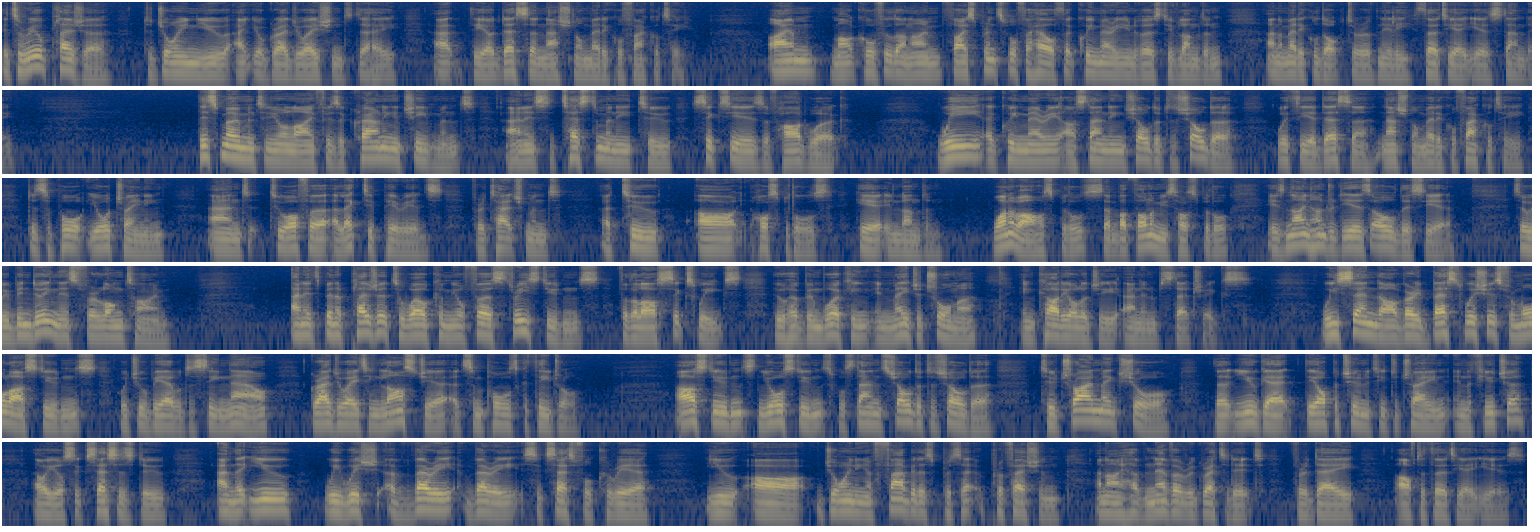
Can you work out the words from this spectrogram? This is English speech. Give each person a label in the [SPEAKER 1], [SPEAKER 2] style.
[SPEAKER 1] It's a real pleasure to join you at your graduation today at the Odessa National Medical Faculty. I am Mark Caulfield and I'm Vice Principal for Health at Queen Mary University of London and a medical doctor of nearly 38 years standing. This moment in your life is a crowning achievement and it's a testimony to six years of hard work. We at Queen Mary are standing shoulder to shoulder with the Odessa National Medical Faculty to support your training and to offer elective periods for attachment uh, to our hospitals here in London. One of our hospitals, St Bartholomew's Hospital, is 900 years old this year. So we've been doing this for a long time. And it's been a pleasure to welcome your first three students for the last six weeks who have been working in major trauma, in cardiology and in obstetrics. We send our very best wishes from all our students, which you'll be able to see now, graduating last year at St Paul's Cathedral our students and your students will stand shoulder to shoulder to try and make sure that you get the opportunity to train in the future, or your successors do, and that you, we wish a very, very successful career. You are joining a fabulous profession, and I have never regretted it for a day after 38 years.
